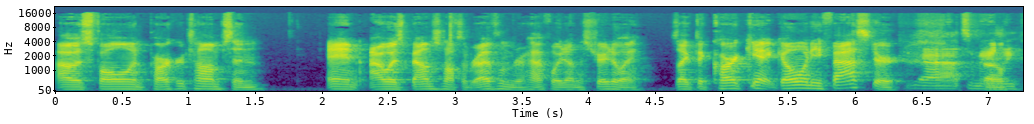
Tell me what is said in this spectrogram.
I was following Parker Thompson and I was bouncing off the rev limiter halfway down the straightaway. It's like the car can't go any faster. Yeah, that's amazing. So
